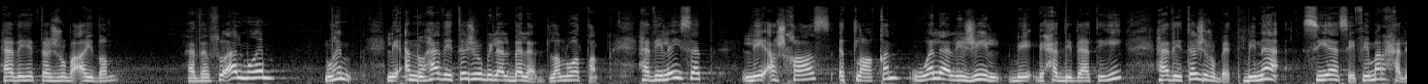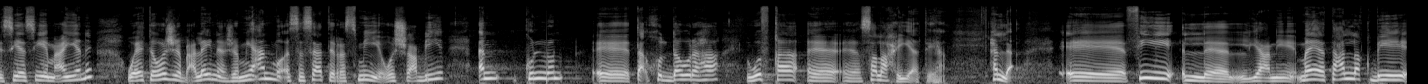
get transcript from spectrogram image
هذه التجربة أيضا؟ هذا سؤال مهم مهم لأنه هذه تجربة للبلد للوطن. هذه ليست لأشخاص اطلاقا ولا لجيل بحد ذاته. هذه تجربة بناء سياسي في مرحلة سياسية معينة ويتوجب علينا جميعا المؤسسات الرسمية والشعبية أن كل آه، تأخذ دورها وفق آه، آه، صلاحياتها. هلأ في يعني ما يتعلق ب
